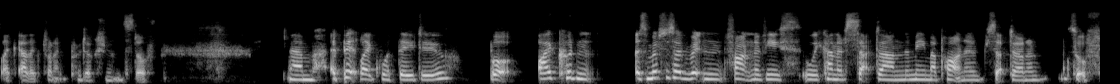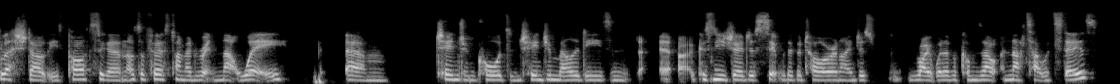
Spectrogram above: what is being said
like electronic production and stuff. Um, a bit like what they do, but I couldn't. As much as I'd written Fountain of Youth, we kind of sat down. Me and my partner sat down and sort of fleshed out these parts again. That was the first time I'd written that way, um, changing chords and changing melodies, and because uh, usually I just sit with a guitar and I just write whatever comes out, and that's how it stays.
